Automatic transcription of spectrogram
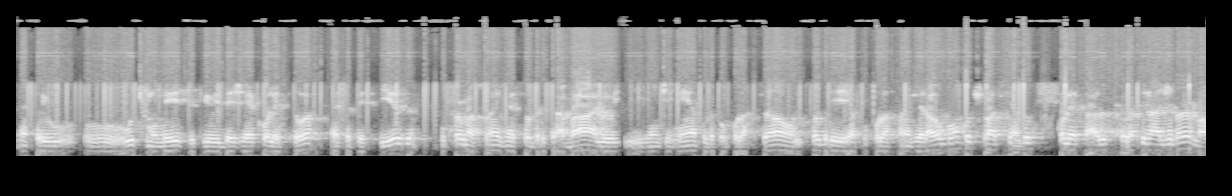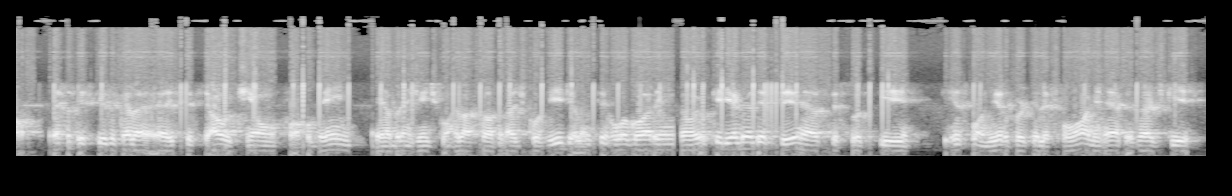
né, foi o, o, último mês que o IBGE coletou essa pesquisa, informações né, sobre trabalho e rendimento da população e sobre a população em geral vão continuar sendo coletados pela PNAD normal. Essa pesquisa que ela é especial e tinha um foco bem abrangente com relação à cidade de Covid, ela encerrou agora. Em... Então eu queria agradecer né, as pessoas que, que, responderam por telefone, né, apesar de que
